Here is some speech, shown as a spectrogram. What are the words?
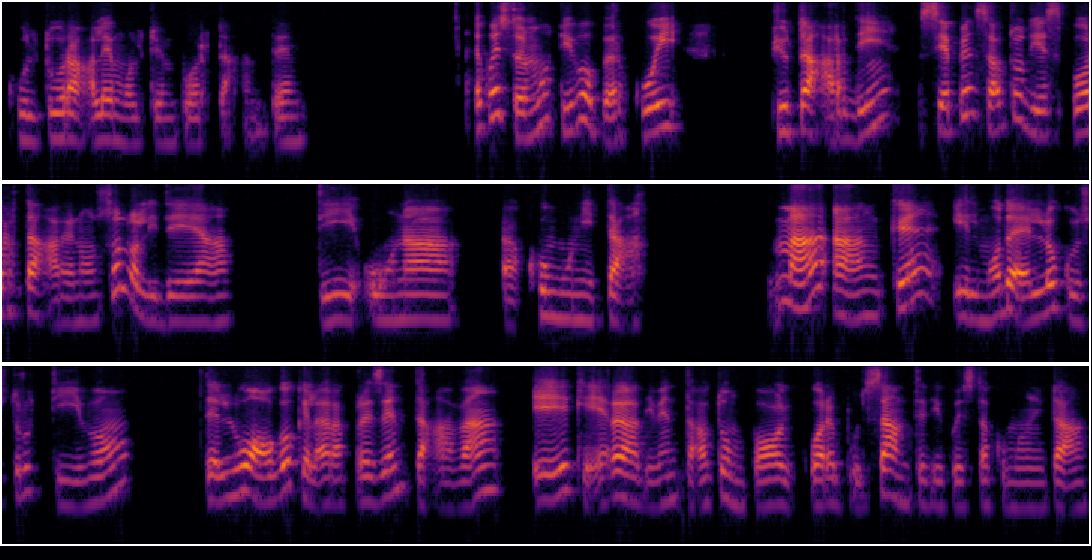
culturale molto importante. E questo è il motivo per cui più tardi si è pensato di esportare non solo l'idea di una uh, comunità, ma anche il modello costruttivo del luogo che la rappresentava e che era diventato un po' il cuore pulsante di questa comunità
